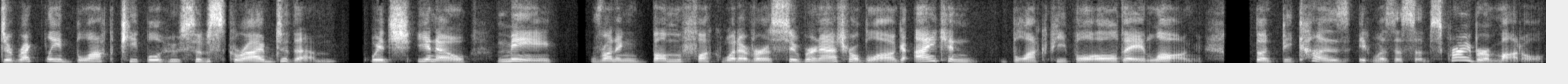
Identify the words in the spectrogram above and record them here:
directly block people who subscribe to them, which, you know, me running bumfuck whatever supernatural blog, I can block people all day long. But because it was a subscriber model,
